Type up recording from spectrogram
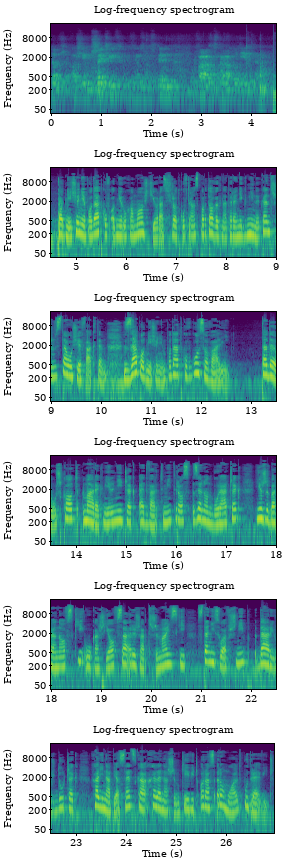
Dobrze, 8 przeciw. W związku z tym uchwała została podjęta. Podniesienie podatków od nieruchomości oraz środków transportowych na terenie gminy Kętrzyn stało się faktem. Za podniesieniem podatków głosowali Tadeusz Kot, Marek Mielniczek, Edward Mitros, Zenon Buraczek, Jerzy Baranowski, Łukasz Jowsa, Ryszard Szymański, Stanisław Sznip, Dariusz Duczek, Halina Piasecka, Helena Szymkiewicz oraz Romuald Budrewicz.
